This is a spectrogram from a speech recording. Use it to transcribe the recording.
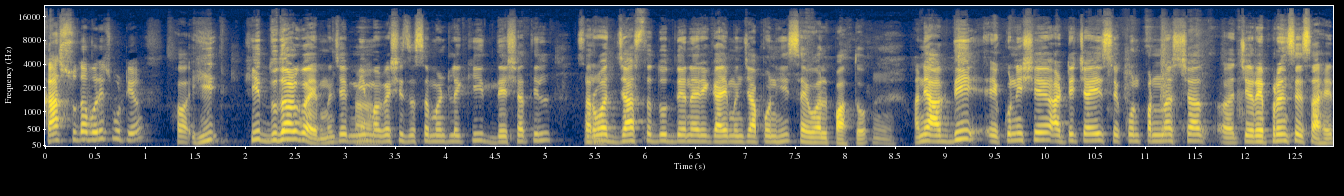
कास सुद्धा बरीच मोठी आहे हो. हो, ही ही दुधाळ गाय म्हणजे मी. मगाशी जसं म्हटलं की देशातील सर्वात जास्त दूध देणारी गाय म्हणजे आपण ही सहवाल पाहतो. आणि अगदी एकोणीसशे अठ्ठेचाळीस एकोणपन्नासच्या चे रेफरन्सेस आहेत.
